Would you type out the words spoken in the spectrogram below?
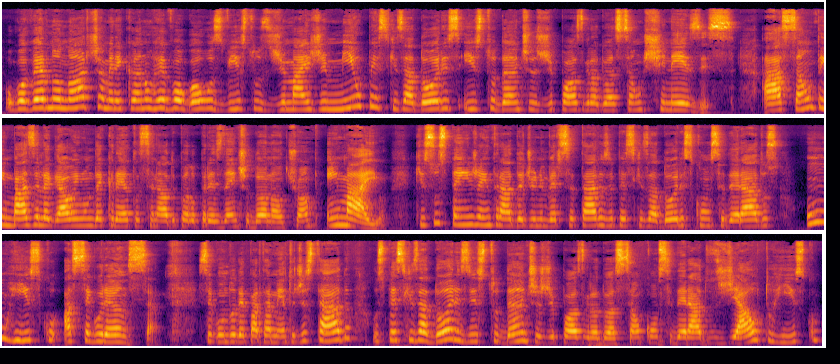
o governo norte-americano revogou os vistos de mais de mil pesquisadores e estudantes de pós-graduação chineses. A ação tem base legal em um decreto assinado pelo presidente Donald Trump em maio, que suspende a entrada de universitários e pesquisadores considerados um risco à segurança. Segundo o Departamento de Estado, os pesquisadores e estudantes de pós-graduação considerados de alto risco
